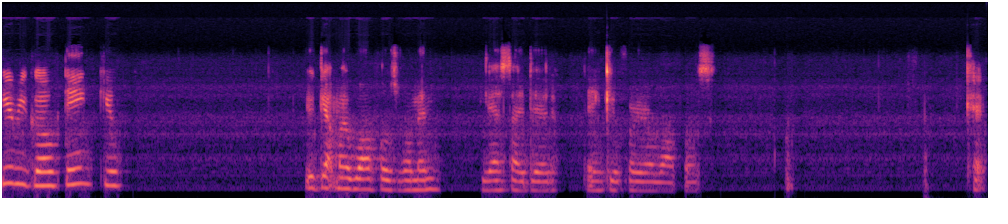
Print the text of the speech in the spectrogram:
Here we go. Thank you. You get my waffles, woman. Yes, I did. Thank you for your waffles. Okay.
